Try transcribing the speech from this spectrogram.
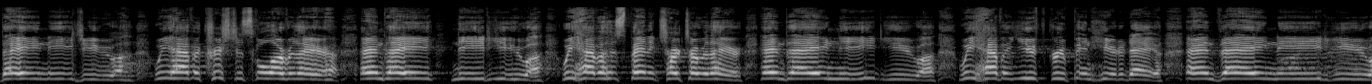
they need you. Uh, we have a Christian school over there, and they need you. Uh, we have a Hispanic church over there, and they need you. We have a youth group in here today, and they need you.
